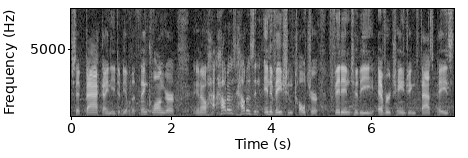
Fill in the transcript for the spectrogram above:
sit, back, I need to be able to think longer. You know, how, how does, how does an innovation culture fit into the ever-changing, fast-paced,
